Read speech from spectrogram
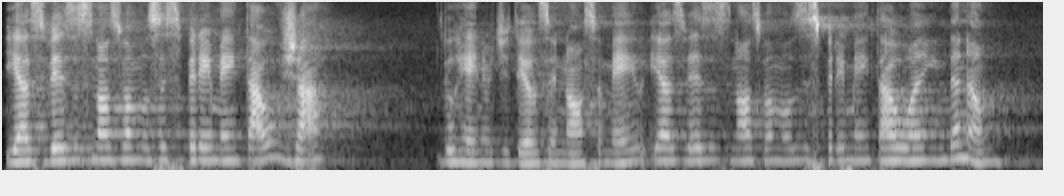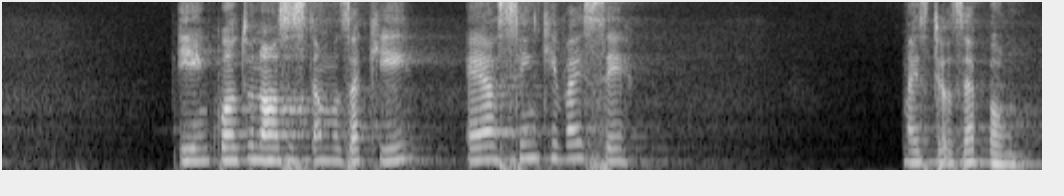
E às vezes nós vamos experimentar o já do reino de Deus em nosso meio e às vezes nós vamos experimentar o ainda não. E enquanto nós estamos aqui, é assim que vai ser. Mas Deus é bom.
